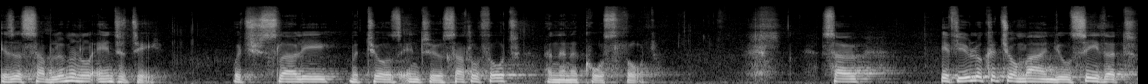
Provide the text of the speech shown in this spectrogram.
is a subliminal entity which slowly matures into a subtle thought and then a coarse thought. So, if you look at your mind, you'll see that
